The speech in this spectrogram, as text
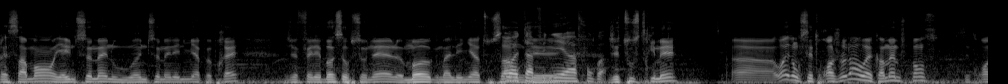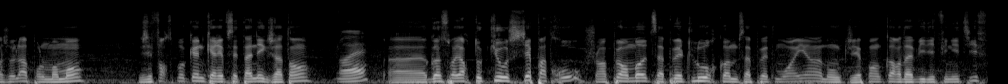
récemment, il y a une semaine ou une semaine et demie à peu près. J'ai fait les boss optionnels, Mog, Malenia, tout ça. ouais, Donc t'as j'ai- fini à fond, quoi. j'ai tout streamé. Euh, ouais, donc ces trois jeux-là, ouais, quand même, je pense. Ces trois jeux-là pour le moment. J'ai Forspoken qui arrive cette année que j'attends. Ouais. Euh, Ghostwire Tokyo, je sais pas trop. Je suis un peu en mode, ça peut être lourd comme ça peut être moyen, donc j'ai pas encore d'avis définitif.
